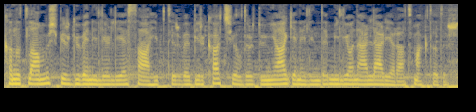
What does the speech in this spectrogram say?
Kanıtlanmış bir güvenilirliğe sahiptir ve birkaç yıldır dünya genelinde milyonerler yaratmaktadır.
